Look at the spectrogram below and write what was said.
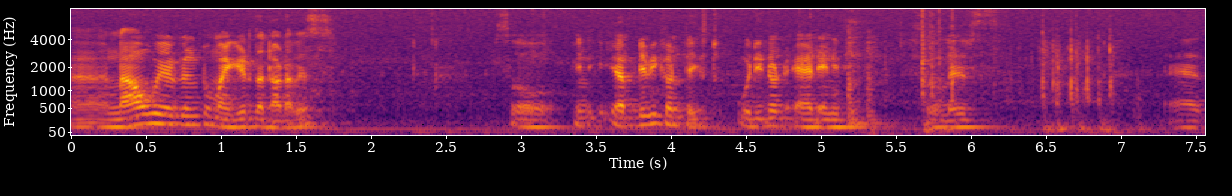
uh, now we are going to migrate the database. So in FDB context we did not add anything. So let's add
